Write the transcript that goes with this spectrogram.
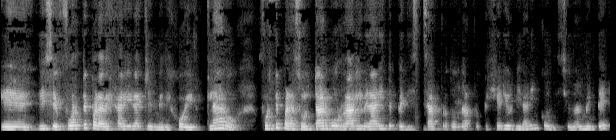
Eh, dice, fuerte para dejar ir a quien me dejó ir. Claro, fuerte para soltar, borrar, liberar, independizar, perdonar, proteger y olvidar incondicionalmente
